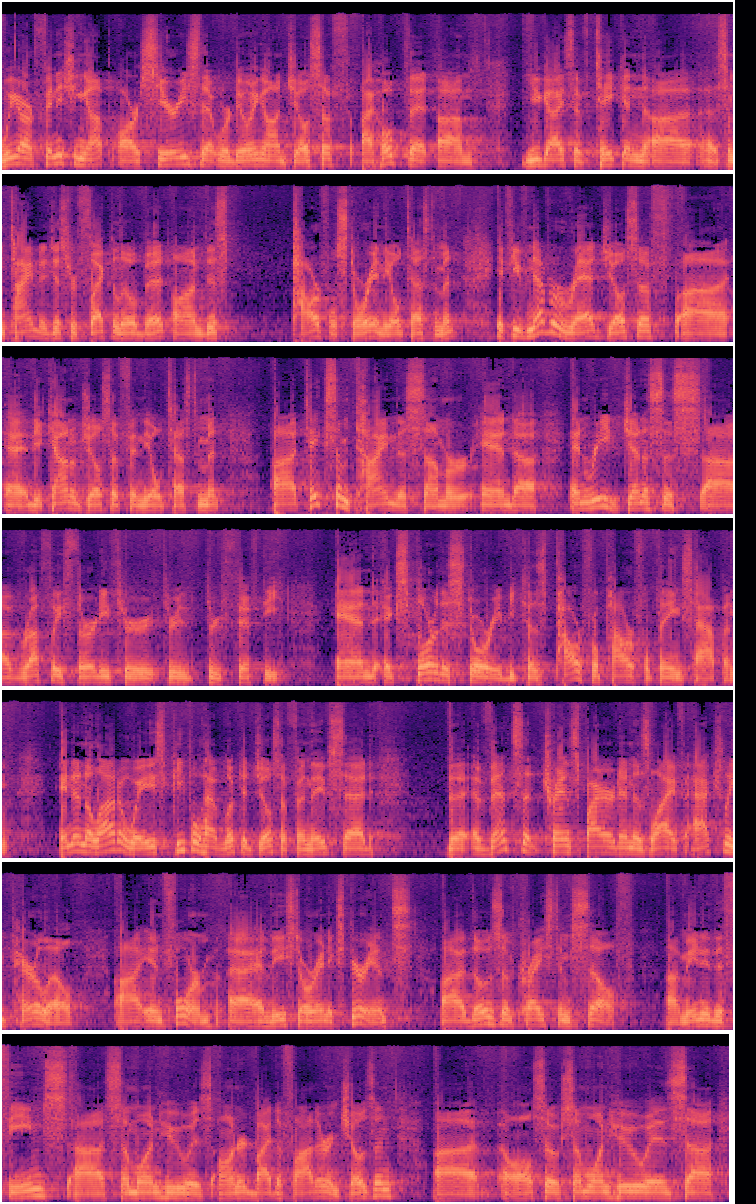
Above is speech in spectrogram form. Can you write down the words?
we are finishing up our series that we're doing on Joseph. I hope that um, you guys have taken uh, some time to just reflect a little bit on this powerful story in the Old Testament. If you've never read Joseph, uh, the account of Joseph in the Old Testament, uh, take some time this summer and uh, and read Genesis uh, roughly 30 through through through 50 and explore this story because powerful, powerful things happen. And in a lot of ways, people have looked at Joseph and they've said the events that transpired in his life actually parallel uh, in form, uh, at least, or in experience, uh, those of Christ himself. Uh, many of the themes, uh, someone who is honored by the Father and chosen, uh, also someone who is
